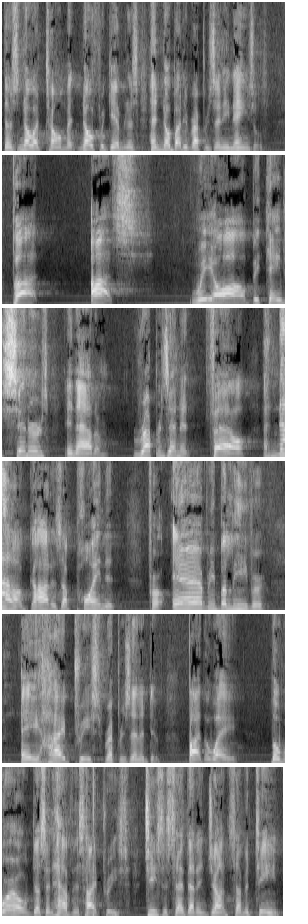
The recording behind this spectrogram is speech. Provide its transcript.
There's no atonement, no forgiveness, and nobody representing angels. But us, we all became sinners in Adam, represented, fell, and now God has appointed for every believer a high priest representative. By the way, the world doesn't have this high priest. Jesus said that in John 17.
